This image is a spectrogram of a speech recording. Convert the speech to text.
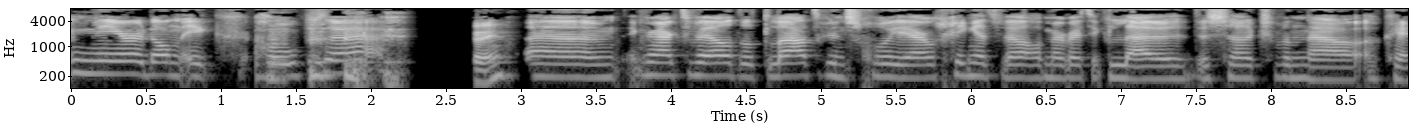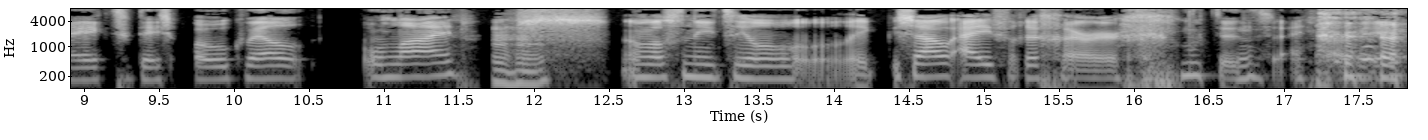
Meer, dan ik hoopte. Oké. Ehm, ik merkte wel dat later in het schooljaar ging het wel, maar werd ik lui. Dus had ik zo van, nou oké, ik doe deze ook wel online. Mhm. Dan was het niet heel... Ik zou ijveriger moeten zijn daarmee.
